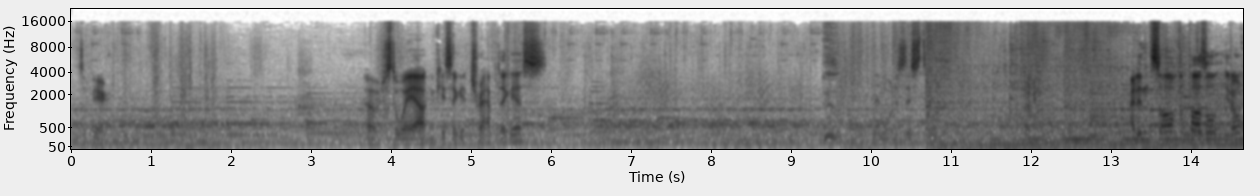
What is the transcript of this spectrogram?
What's up here? Oh, just a way out in case I get trapped, I guess? then what does this do? Okay. I didn't solve the puzzle. You don't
